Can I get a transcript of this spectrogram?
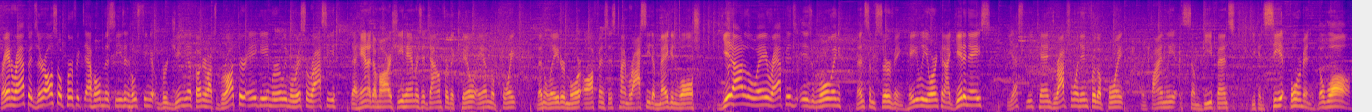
Grand Rapids, they're also perfect at home this season, hosting Virginia. Thunderhawks brought their A game early. Marissa Rossi to Hannah DeMar. She hammers it down for the kill and the point. Then later, more offense. This time, Rossi to Megan Walsh. Get out of the way. Rapids is rolling. Then some serving. Haley Orn, can I get an ace? Yes, we can. Drops one in for the point. And finally, some defense. You can see it forming. The wall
